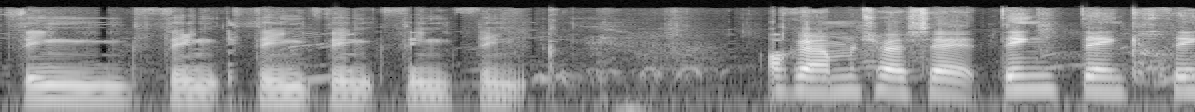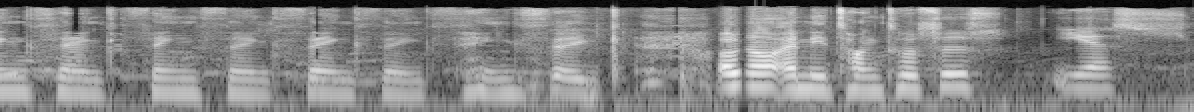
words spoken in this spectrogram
Think, think, think, think, think, think. Okay, I'm going to try to say it. Think, think, think, think, think, think, think, think, think, think. Oh, no, any tongue twisters? Yes.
